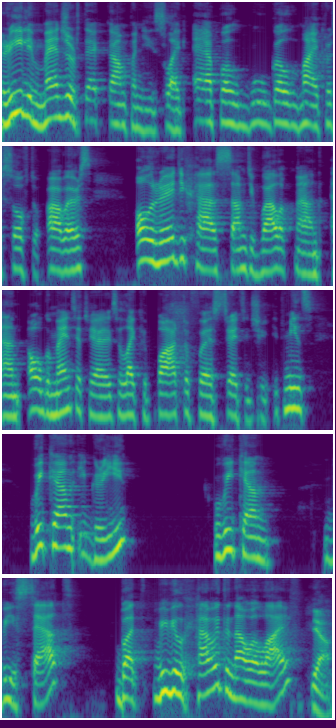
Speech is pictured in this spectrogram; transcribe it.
really major tech companies like apple google microsoft or others already has some development and augmented reality like a part of a strategy. It means we can agree, we can be sad, but we will have it in our life. yeah.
